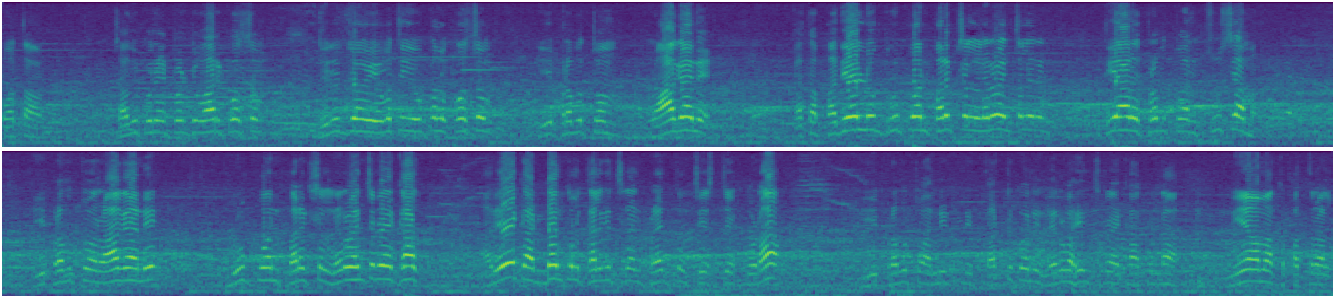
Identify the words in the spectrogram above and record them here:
పోతా ఉంది. చదువుకునేటువంటి వారి కోసం నిరుద్యోగ యువతి యువకుల కోసం ఈ ప్రభుత్వం రాగానే గత పదేళ్ళు గ్రూప్ వన్ పరీక్షలు నిర్వహించలేని టీఆర్ఎస్ ప్రభుత్వాన్ని చూశామా? ఈ ప్రభుత్వం రాగానే గ్రూప్ వన్ పరీక్షలు నిర్వహించడమే కాదు అనేక అడ్డంకులు కలిగించడానికి ప్రయత్నం చేస్తే కూడా ఈ ప్రభుత్వం అన్నింటినీ తట్టుకొని నిర్వహించడమే కాకుండా నియామక పత్రాలు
